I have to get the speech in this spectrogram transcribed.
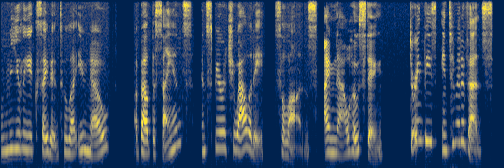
really excited to let you know about the science and spirituality salons I'm now hosting. During these intimate events,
